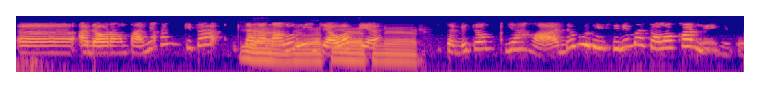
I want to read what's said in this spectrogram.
uh, ada orang tanya kan kita secara ya, naluri jawab, jawab ya, ya. Terus habis itu ya nggak ada bu di sini mah colokan nih gitu.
